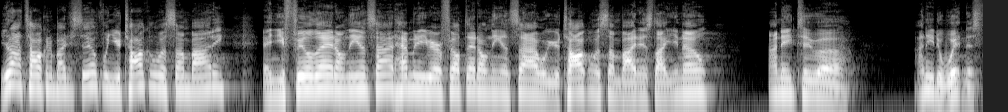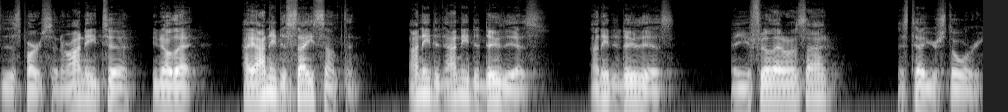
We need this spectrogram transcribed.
You're not talking about yourself when you're talking with somebody and you feel that on the inside. How many of you ever felt that on the inside where you're talking with somebody and it's like, you know, I need to, uh, I need to witness to this person, or I need to, you know, that, hey, I need to say something. I need to, I need to do this. I need to do this. And you feel that on the inside? Let's tell your story.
